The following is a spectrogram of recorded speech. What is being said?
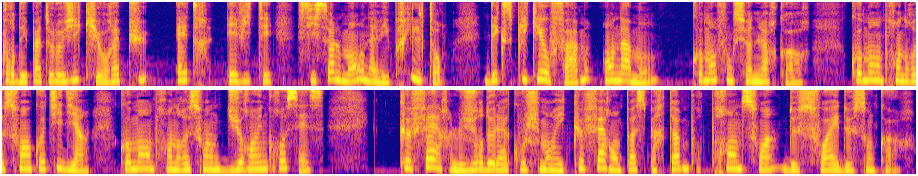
pour des pathologies qui auraient pu être évitées si seulement on avait pris le temps d'expliquer aux femmes en amont comment fonctionne leur corps, comment en prendre soin au quotidien, comment en prendre soin durant une grossesse, que faire le jour de l'accouchement et que faire en postpartum pour prendre soin de soi et de son corps.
